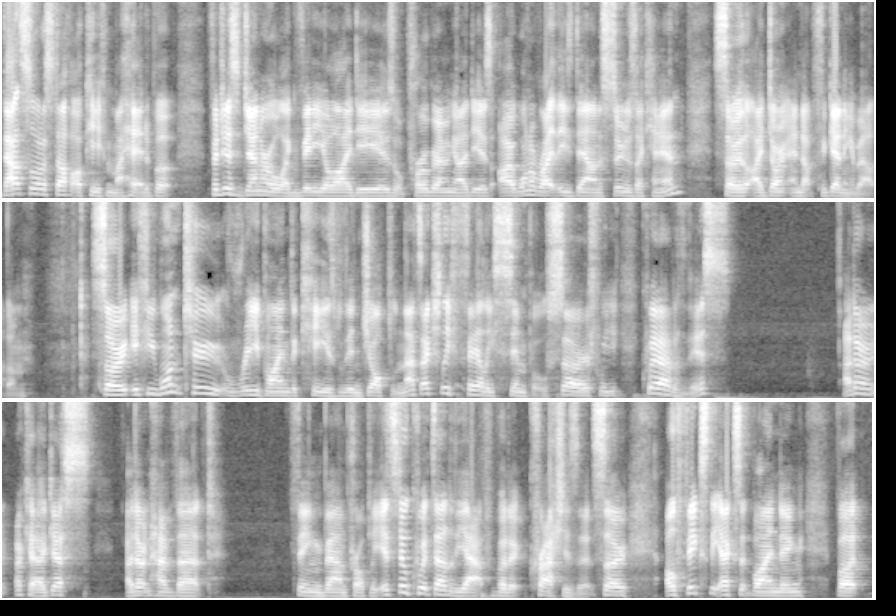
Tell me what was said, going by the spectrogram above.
That sort of stuff I'll keep in my head, but for just general like video ideas or programming ideas, I want to write these down as soon as I can so that I don't end up forgetting about them. So if you want to rebind the keys within Joplin, that's actually fairly simple. So if we quit out of this, I don't, okay, I guess I don't have that thing bound properly. It still quits out of the app, but it crashes it. So I'll fix the exit binding, but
